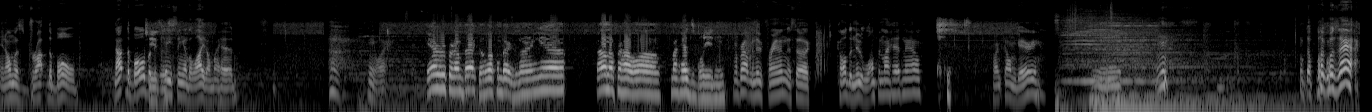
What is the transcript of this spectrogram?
and almost dropped the bulb. Not the bulb, but the casing of the light on my head. anyway, Yeah, Rupert, I'm back. and welcome back, Zion. Yeah, I don't know for how long. My head's bleeding. I brought my new friend. It's uh called the new lump in my head now. I can call him Gary. Mm. What the fuck was that?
